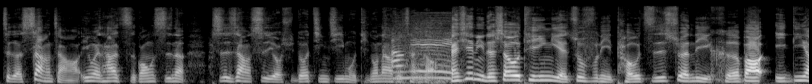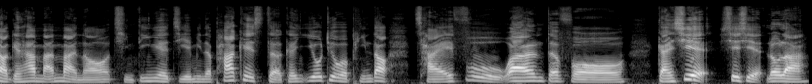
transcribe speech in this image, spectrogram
这个上涨哦，因为它的子公司呢，事实上是有许多金鸡母提供大家做参考。感谢你的收听，也祝福你投资顺利，荷包一定要给它满满哦。请订阅杰明的 Podcast 跟 YouTube 频道财富 Wonderful。感谢，谢谢 Lola。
